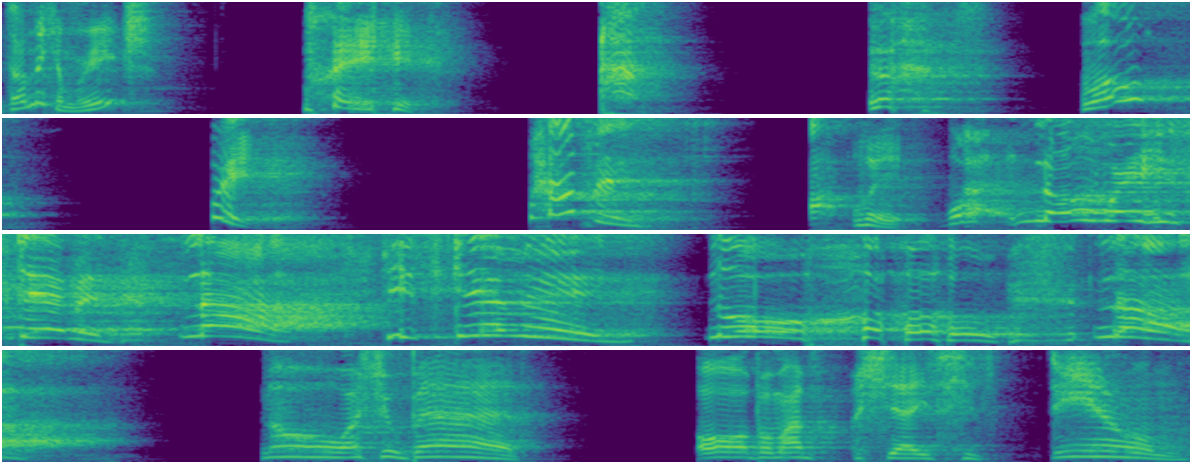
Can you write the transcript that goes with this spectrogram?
Did that make him reach? Wait. Hello? Wait. What happened? Uh, wait, what? No way he's scamming. Nah, he's scamming. No, nah. No, I feel bad. Oh, but my, yeah, he's, he's, damn.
